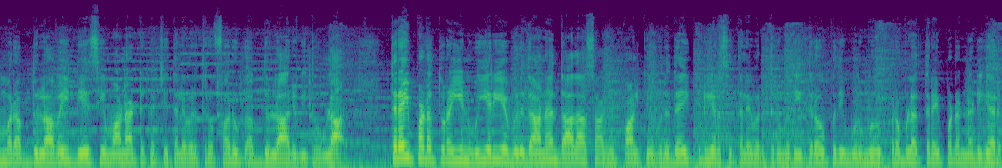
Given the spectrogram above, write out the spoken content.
ஒமர் அப்துல்லாவை தேசிய மாநாட்டுக் கட்சித் தலைவர் திரு ஃபருக் அப்துல்லா அறிவித்துள்ளார். திரைப்படத்துறையின் உயரிய விருதான தாதா சாஹிப் பால்கே விருதை குடியரசுத் தலைவர் திருமதி திரௌபதி முர்மு பிரபல திரைப்பட நடிகர்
